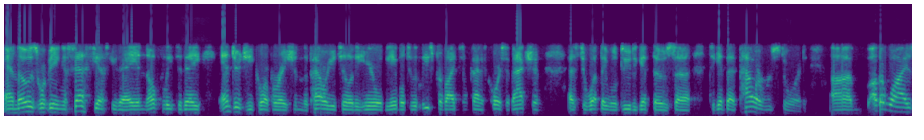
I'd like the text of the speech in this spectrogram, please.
And those were being assessed yesterday, and hopefully today, Entergy Corporation, the power utility here, will be able to at least provide some kind of course of action as to what they will do to get those uh, to get that power restored. Uh, otherwise,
